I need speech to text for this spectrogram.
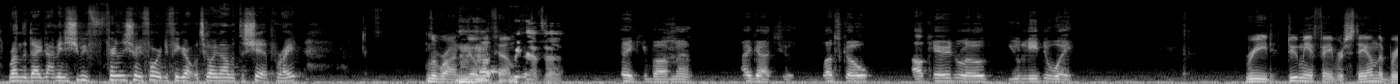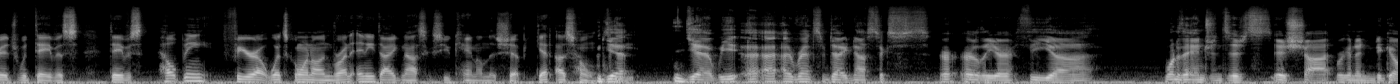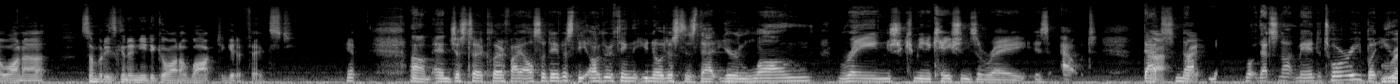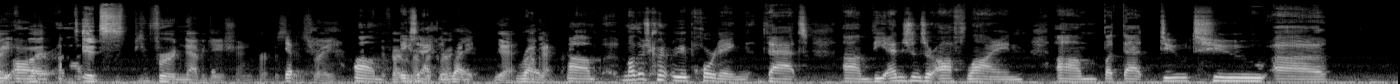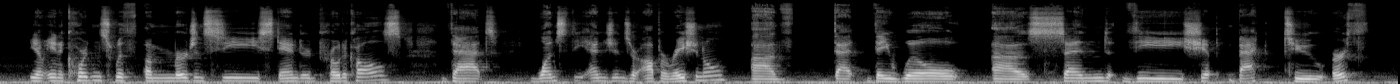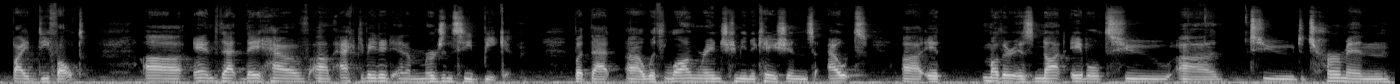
run the diagnostic i mean it should be fairly straightforward to figure out what's going on with the ship right LeBron, go Mhm. with him. We have a. Thank you, Bob, man. I got you. Let's go. I'll carry the load. You lead the way. Reed, do me a favor. Stay on the bridge with Davis. Davis, help me figure out what's going on. Run any diagnostics you can on this ship. Get us home. Yeah. please. Yeah, we. I, I- I ran some diagnostics earlier. The uh, one of the engines is is shot. We're gonna need to go on a. Somebody's gonna need to go on a walk to get it fixed. Um, and just to clarify, also, Davis, the other thing that you noticed is that your long range communications array is out. That's Ah, not right. that's not mandatory, but you right, are but uh, it's for navigation purposes, Yep. right? um, If I remember exactly right. Yeah. Right. Okay. Um, Mother's currently reporting that um, the engines are offline, um, but that due to uh, you know, in accordance with emergency standard protocols, that once the engines are operational, uh, that they will uh, send the ship back to Earth by default, uh, and that they have um, activated an emergency beacon but that uh, with long range communications out, uh, it mother is not able to uh, to determine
